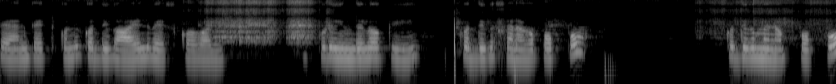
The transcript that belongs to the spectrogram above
ప్యాన్ పెట్టుకొని కొద్దిగా ఆయిల్ వేసుకోవాలి. ఇప్పుడు ఇందులోకి కొద్దిగా శనగపప్పు కొద్దిగా మినప్పప్పు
